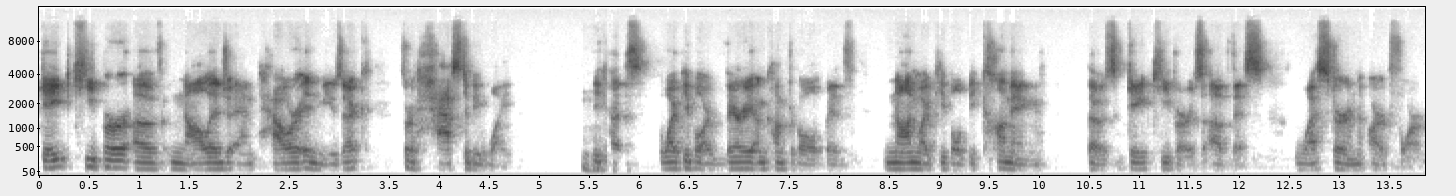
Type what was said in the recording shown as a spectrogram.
gatekeeper of knowledge and power in music sort of has to be white Mhm. because white people are very uncomfortable with non-white people becoming those gatekeepers of this western art form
